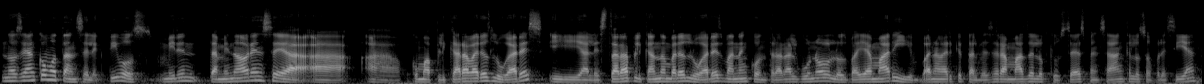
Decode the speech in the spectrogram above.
no sean como tan selectivos. Miren, también ábrense a, a- a como aplicar a varios lugares y al estar aplicando en varios lugares van a encontrar alguno, los va a llamar y van a ver que tal vez era más de lo que ustedes pensaban que los ofrecían.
